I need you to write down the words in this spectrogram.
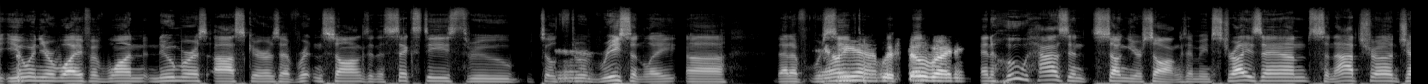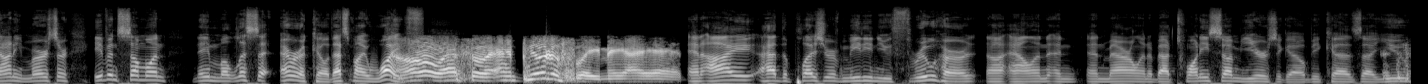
you and your wife have won numerous Oscars. Have written songs in the '60s through till through recently uh, that have received. Oh received. yeah, we're still and, writing. and who hasn't sung your songs? I mean, Streisand, Sinatra, Johnny Mercer, even someone named Melissa Errico. That's my wife. Oh, absolutely, and beautifully, may I add. And I had the pleasure of meeting you through her, uh, Alan and, and Marilyn, about 20 some years ago because uh, you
